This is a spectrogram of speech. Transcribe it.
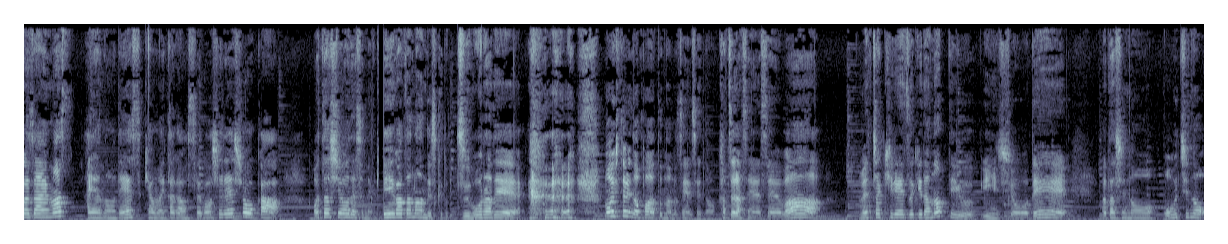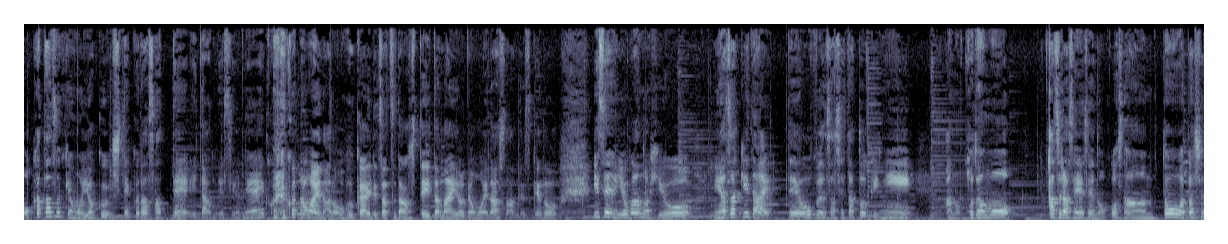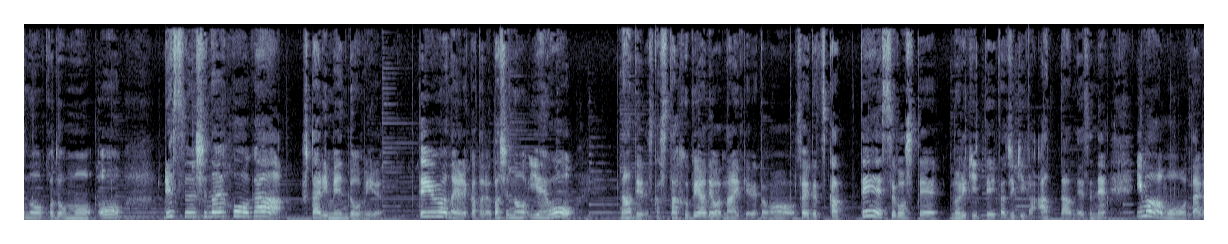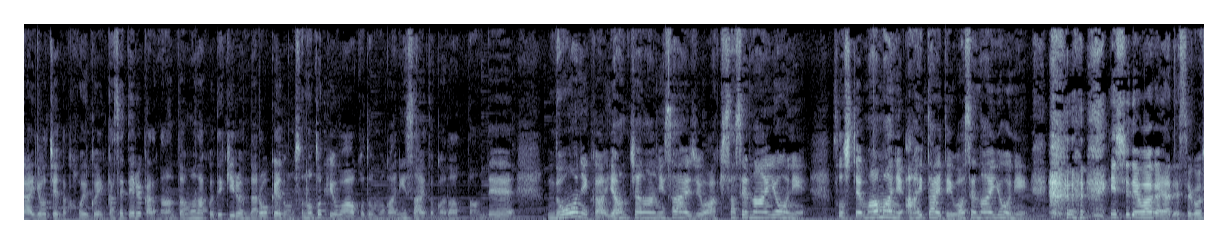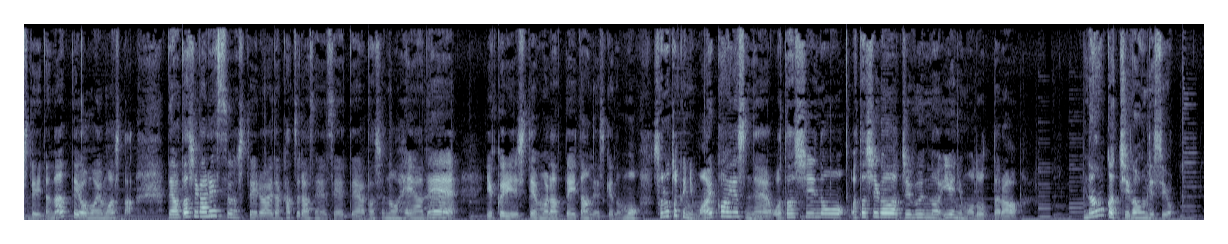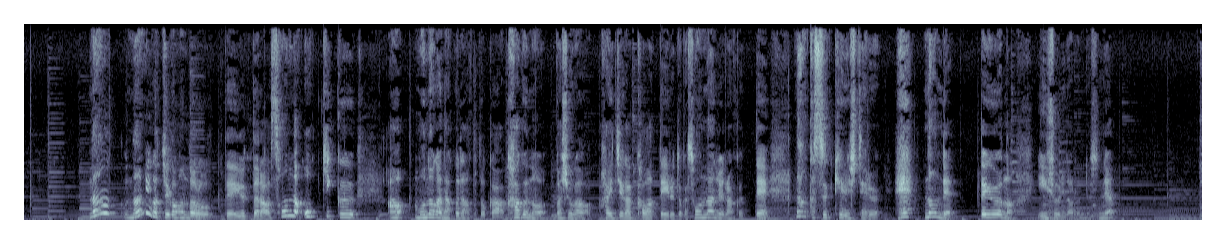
ございます。あやのです。今日もいかがお過ごしでしょうか？私はですね A 型なんですけどズボラで。もう一人のパートナーの先生の桂先生はめっちゃ綺麗好きだなっていう印象で私のお家のお片付けもよくしてくださっていたんですよね。これこの前のあのオフ会で雑談していた内容で思い出したんですけど以前ヨガの日を宮崎台でオープンさせた時にあの子供桂先生のお子さんと私の子供をレッスンしない方が2人面倒を見るっていうようなやり方で私の家を何て言うんですかスタッフ部屋ではないけれどもそうやって使って過ごして乗り切っていた時期があったんですね。今はもうお互い幼稚園とか保育園行かせてるから何ともなくできるんだろうけれどもその時は子供が2歳とかだったんでどうにかやんちゃな2歳児を飽きさせないようにそしてママに会いたいと言わせないように 必死で我が家で過ごしていたなって思いました。で私がレッスンしている間桂先生って私の部屋でゆっくりしてもらっていたんですけどもその時に毎回ですね私の私が自分の家に戻ったらなんか違うんですよ。な何が違うんだろうって言ったらそんな大きくあ物がなくなったとか家具の場所が配置が変わっているとかそんなんじゃなくってなんかすっきりしてる。えなんで？っていうような印象になるんですね。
